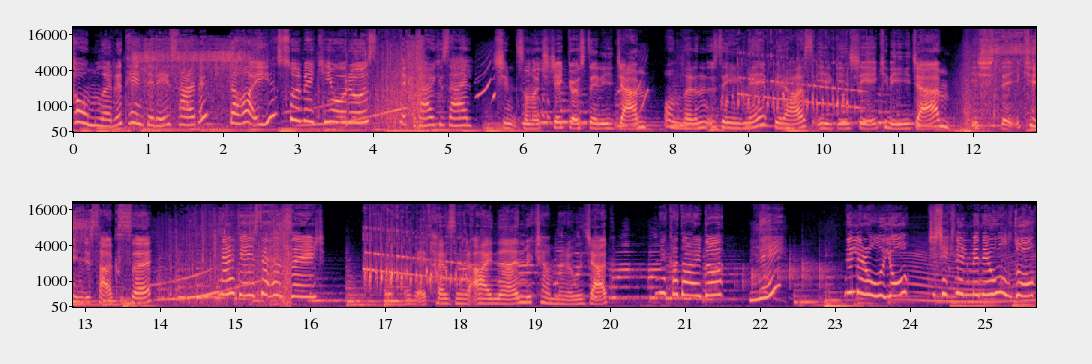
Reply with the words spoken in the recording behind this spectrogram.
Tohumları tencereye serpip daha iyi su bekiyoruz. Ne kadar güzel. Şimdi sana çiçek göstereceğim. Onların üzerine biraz ilginç şey ekleyeceğim. İşte ikinci saksı. Neredeyse hazır. Evet hazır aynen mükemmel olacak. Ne kadardı? Ne? Neler oluyor? Çiçeklerime ne oldu?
